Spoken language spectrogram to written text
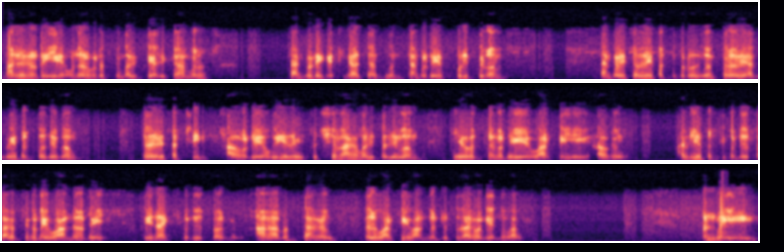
மனிதனுடைய உணர்வுகளுக்கு மதிப்பு அளிக்காமல் தங்களுடைய கெட்டிக்காலத்திலும் தங்களுடைய குறிப்பிலும் தங்களை சிறுமைப்படுத்திக் கொள்வதிலும் பிறரை அருமைப்படுத்துவதிலும் பிறரை பற்றி அவர்களுடைய உயிரை துச்சமாக மதிப்பதிலும் இவர்கள் தங்களுடைய வாழ்க்கையை அவர்கள் அதிகப்படுத்திக் கொண்டிருப்பார்கள். தங்களுடைய வாழ்நாளை வீணாக்கி கொண்டிருப்பார்கள். ஆனாலும் தாங்கள் பெரு வாழ்க்கையை வாழ்ந்து அவர்கள் எண்ணுவார்கள். உண்மையை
